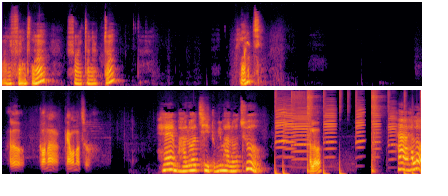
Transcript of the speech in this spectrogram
গার্লফ্রেন্ড না? শয়তান একটা। হ্যালো কনা কেমন আছো? হ্যাঁ ভালো আছি। তুমি ভালো আছো? হ্যালো হ্যাঁ হ্যালো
